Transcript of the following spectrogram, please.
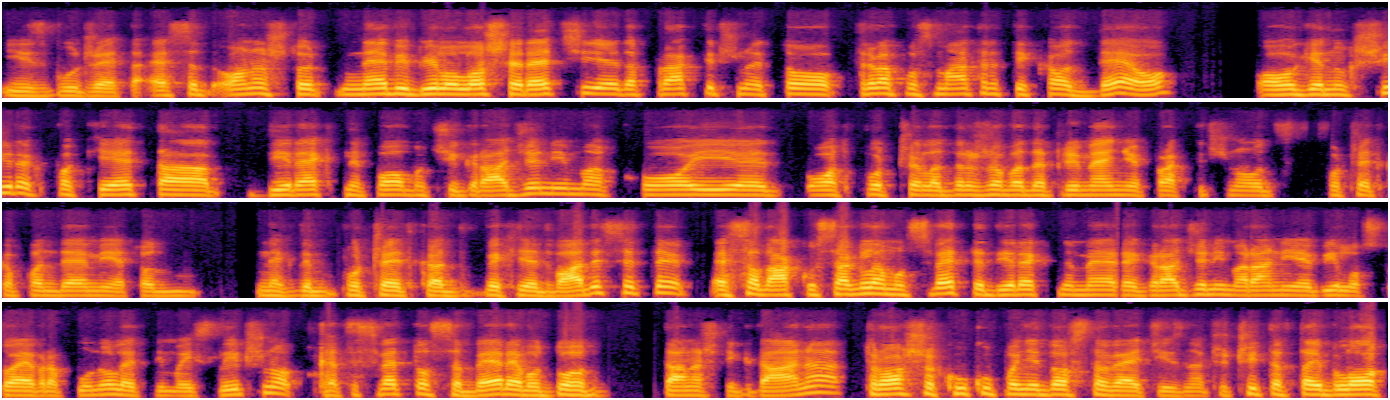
iz budžeta. E sad, ono što ne bi bilo loše reći je da praktično je to, treba posmatrati kao deo ovog jednog šireg paketa direktne pomoći građanima koji je otpočela država da primenjuje praktično od početka pandemije, to od negde početka 2020. E sad, ako sagledamo sve te direktne mere građanima, ranije je bilo 100 evra punoletnima i slično, kad se sve to sabere, evo do današnjeg dana, trošak ukupan je dosta veći. Znači, čitav taj blok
